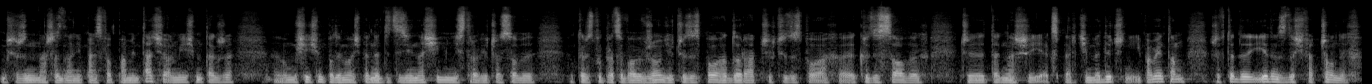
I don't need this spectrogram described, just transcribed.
Myślę, że nasze zdanie Państwo pamiętacie, ale mieliśmy także, e, musieliśmy podejmować pewne decyzje. Nasi ministrowie czy osoby, które współpracowały w rządzie, czy zespołach doradczych, czy zespołach e, kryzysowych, czy te nasi eksperci medyczni. I pamiętam, że wtedy jeden z doświadczonych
